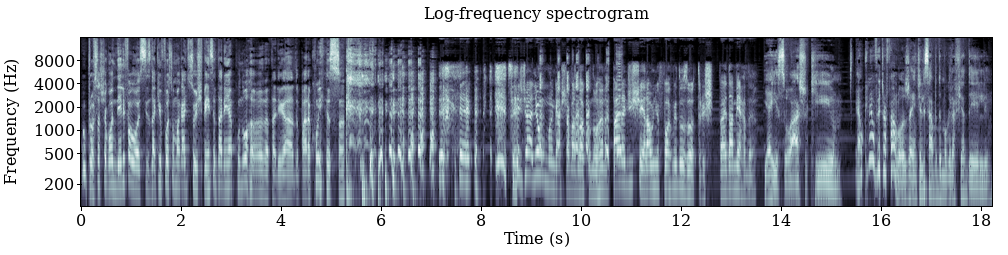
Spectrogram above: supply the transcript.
O professor chegou nele e falou: se isso daqui fosse um mangá de suspense, daria a Kunohana, tá ligado? Para com isso. Você já leu um mangá chamado Akunohana? Para de cheirar o uniforme dos outros. Vai dar merda. E é isso, eu acho que. É o que nem o Victor falou, gente. Ele sabe a demografia dele.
